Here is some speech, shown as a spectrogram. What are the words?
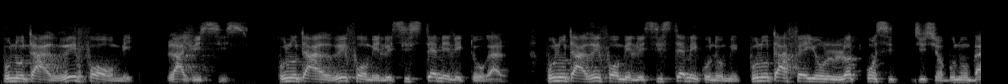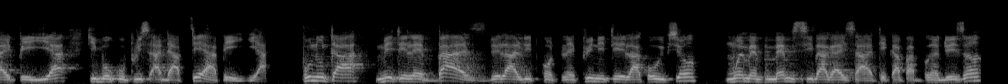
pour nous réformer la justice, pour nous réformer le système électoral, pour nous réformer le système économique, pour nous faire une autre constitution, pour nous un pays qui est beaucoup plus adapté à pays, pour nous mettre les bases de la lutte contre l'impunité et la corruption, moi-même, même si bagay ça a été capable de prendre deux ans,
